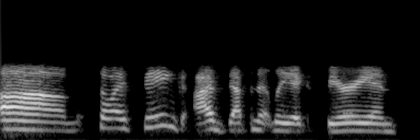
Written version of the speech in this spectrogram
um, so I think I've definitely experienced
